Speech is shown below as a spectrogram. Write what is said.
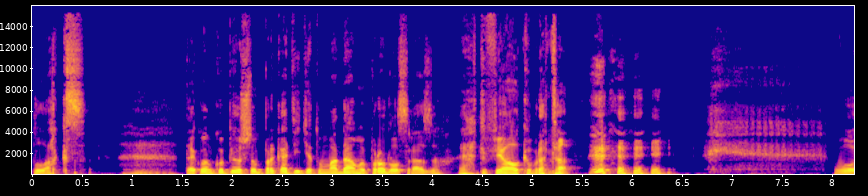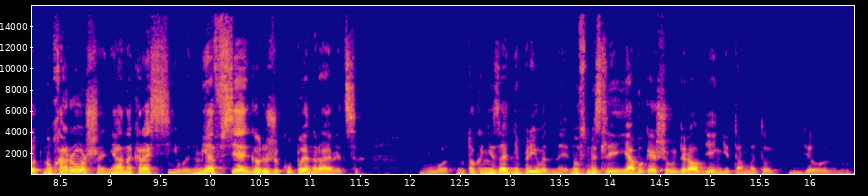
плакс. Так он купил, чтобы прокатить эту мадам и продал сразу. Эту фиалка, братан. Вот, ну хорошая, не она красивая. Мне все, говорю же, купе нравится. Вот, но только не заднеприводные. Ну, в смысле, я бы, конечно, выбирал деньги, там это дело.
